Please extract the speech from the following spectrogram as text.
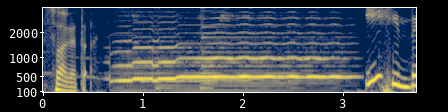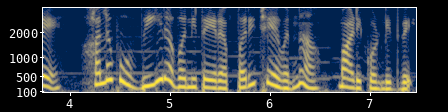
ಸ್ವಾಗತ. ಈ ಹಿಂದೆ ಹಲವು ವೀರ ವನಿತೆಯರ ಪರಿಚಯವನ್ನ ಮಾಡಿಕೊಂಡಿದ್ವಿ.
